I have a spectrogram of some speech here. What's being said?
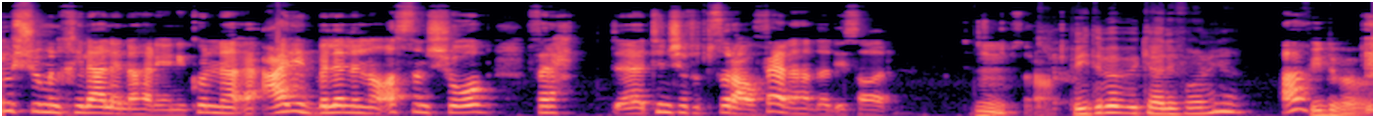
امشوا من خلال النهر. يعني كلنا عادي تبللنا إنه أصلا شوب فرح تنشف بسرعة. وفعلا هذا اللي صار. بسرعة. في دببه بكاليفورنيا؟ في دببة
